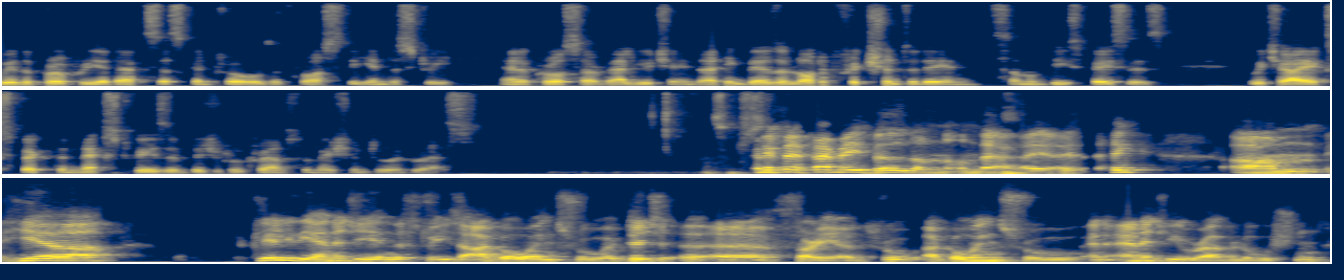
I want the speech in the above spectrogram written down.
with appropriate access controls across the industry and across our value chains. I think there's a lot of friction today in some of these spaces, which I expect the next phase of digital transformation to address. And if, if I may build on, on that, I, I think um, here clearly the energy industries are going through a digi- uh, uh, sorry, uh, through are going through an energy revolution,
